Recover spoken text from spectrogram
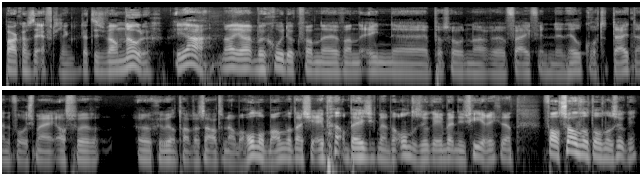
park als de Efteling. Dat is wel nodig. Ja, nou ja, we groeiden ook van, uh, van één uh, persoon naar uh, vijf in een heel korte tijd. En volgens mij, als we gewild hadden, zaten we nou maar 100 man. Want als je eenmaal bezig bent met onderzoek en je bent nieuwsgierig, dan valt zoveel te onderzoeken.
